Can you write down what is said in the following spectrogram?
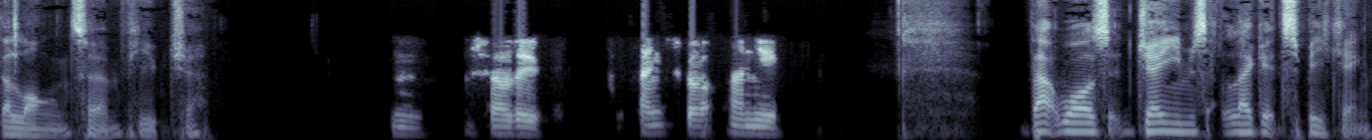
the long term future. Mm, shall do. Thanks, Scott, and you. That was James Leggett speaking.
